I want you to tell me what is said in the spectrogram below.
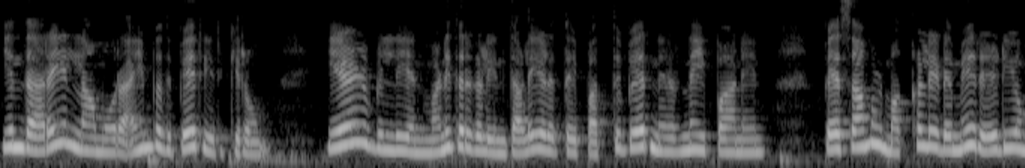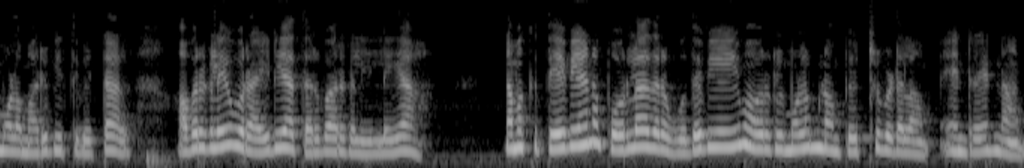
இந்த அறையில் நாம் ஒரு ஐம்பது பேர் இருக்கிறோம். ஏழு பில்லியன் மனிதர்களின் தலையெழுத்தை பத்து பேர் நிர்ணயிப்பானேன்? பேசாமல் மக்களிடமே ரேடியோ மூலம் அறிவித்து விட்டால் அவர்களே ஒரு ஐடியா தருவார்கள் இல்லையா? நமக்கு தேவையான பொருளாதார உதவியையும் அவர்கள் மூலம் நாம் பெற்றுவிடலாம் என்றேன் நான்.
